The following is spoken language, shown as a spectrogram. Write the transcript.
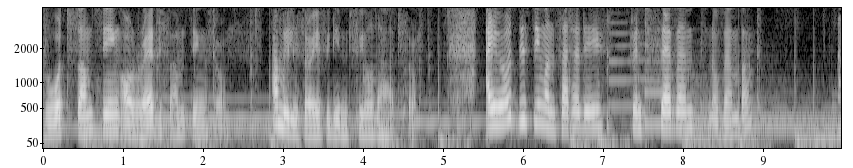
wrote something or read something, so I'm really sorry if you didn't feel that. So I wrote this thing on Saturday, 27th November, a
